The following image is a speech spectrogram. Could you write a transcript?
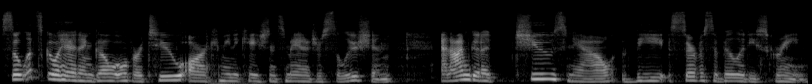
So let's go ahead and go over to our Communications Manager solution, and I'm going to choose now the serviceability screen.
